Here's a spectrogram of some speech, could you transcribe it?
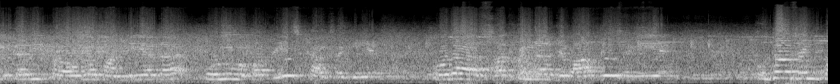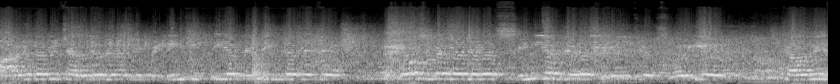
ਇਦਾਂ ਦੀ ਪ੍ਰੋਬਲਮ ਆਉਂਦੀ ਹੈ ਤਾਂ ਉਹਨੂੰ ਆਪਾਂ ਫੇਸ ਕਰ ਸਕੀਏ। ਉਹਦਾ ਸਖਤੀ ਨਾਲ ਜਵਾਬ ਦੇ ਸਕੀਏ। ਉਧਮ ਸਿੰਘ ਪਾਰਕ ਦੇ ਵਿੱਚ ਅਗਲੇ ਦਿਨ ਅਸੀਂ ਮੀਟਿੰਗ ਕੀਤੀ ਹੈ। ਮੀਟਿੰਗ ਦੇ ਵਿੱਚ ਉਸ ਵੇਲੇ ਜਿਹੜੇ ਸੀਨੀਅਰ ਜਿਹੜੇ ਸੀ ਸਵਰਗੀ ਚੌਧਰੀ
